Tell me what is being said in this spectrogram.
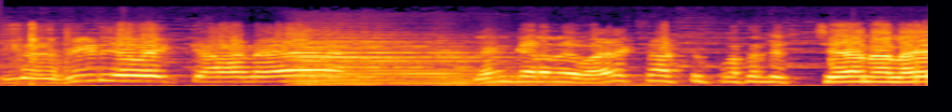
இந்த வீடியோவை காண எங்களது வழக்காட்டு பசங்க சேனலை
